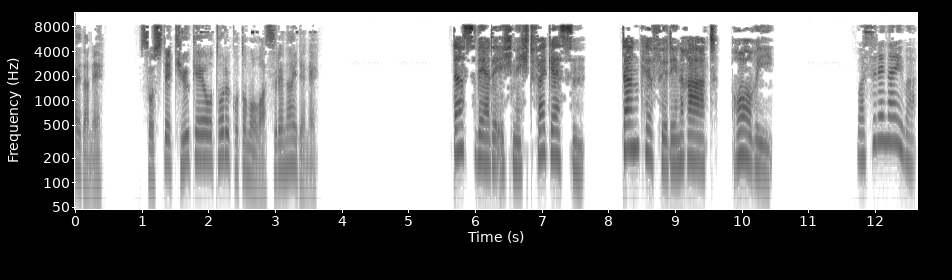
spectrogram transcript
えだね。 そして休憩を取ることも忘れないでね。Das werde ich nicht vergessen. Danke für den Rat, Rory. 忘れないわ。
